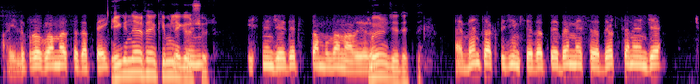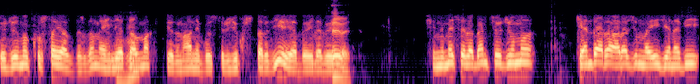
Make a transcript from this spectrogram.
Hayırlı programlar Sedat Bey. İyi günler efendim. Kiminle İsmim- görüşüyoruz? İsmim Cevdet İstanbul'dan arıyorum. Buyurun Cevdet Bey. Yani Ben taksiciyim Sedat Bey. Ben mesela 4 sene önce çocuğumu kursa yazdırdım. Ehliyet Hı hı. almak istiyordum. Hani bu sürücü kursları diyor ya böyle böyle. Evet. Şimdi mesela ben çocuğumu kendi ara aracımla iyicene bir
